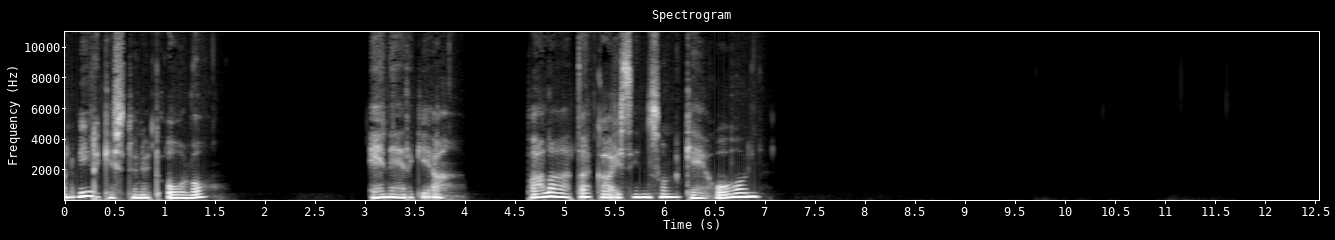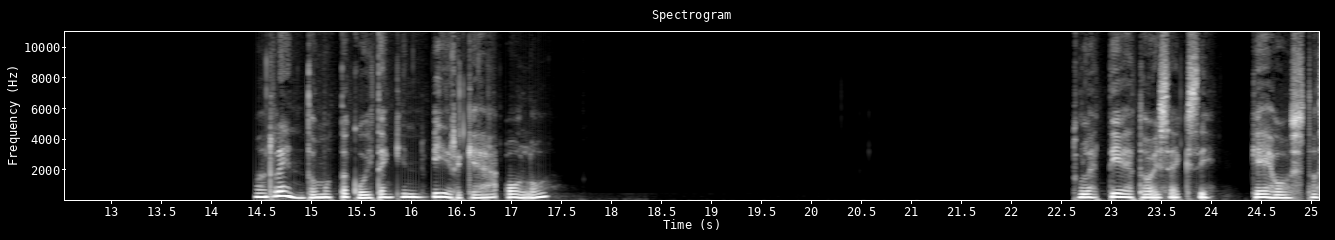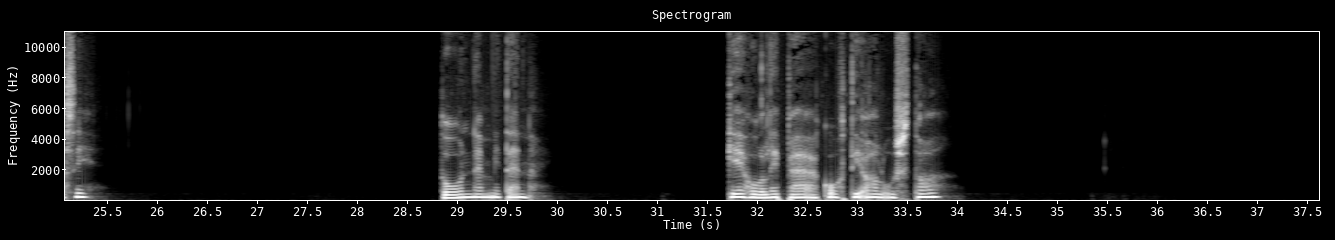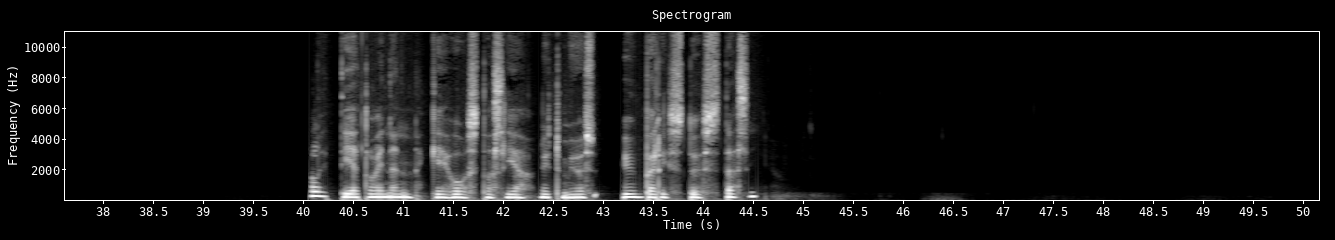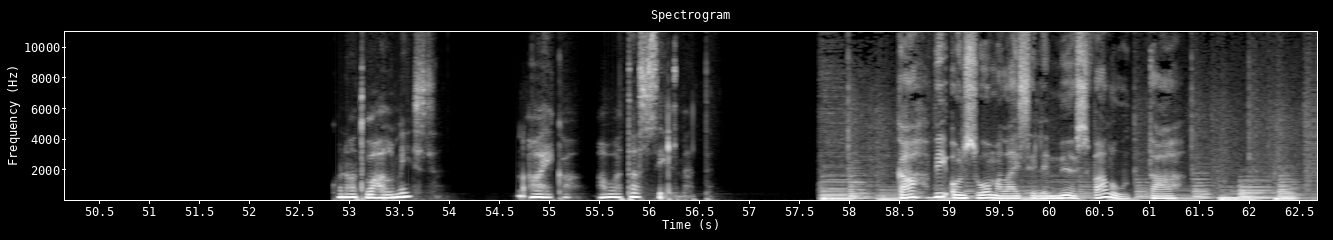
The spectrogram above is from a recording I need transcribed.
on virkistynyt olo, energia palaa takaisin sun kehoon. On rento, mutta kuitenkin virkeä olo. Tule tietoiseksi kehostasi. Tunne, miten keho lepää kohti alustaa. Ole tietoinen kehostasi ja nyt myös ympäristöstäsi. Kun olet valmis, on aika avata silmät. Kahvi on suomalaiselle myös valuuttaa.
